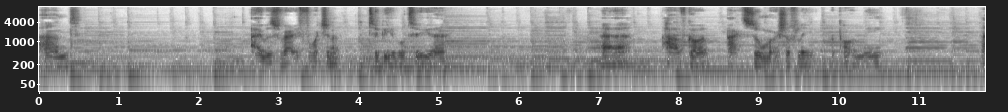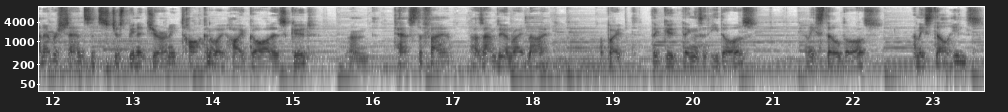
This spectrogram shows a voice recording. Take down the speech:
And I was very fortunate to be able to uh, uh, have God act so mercifully upon me. And ever since, it's just been a journey talking about how God is good and testifying, as I'm doing right now, about the good things that He does, and He still does, and He still heals.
